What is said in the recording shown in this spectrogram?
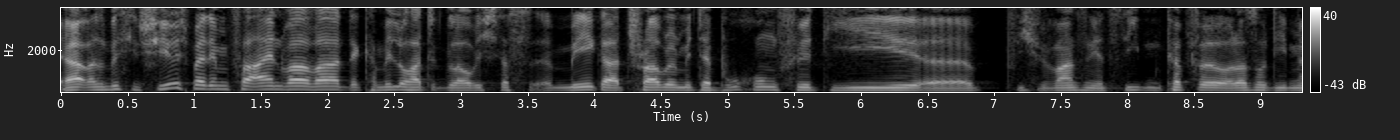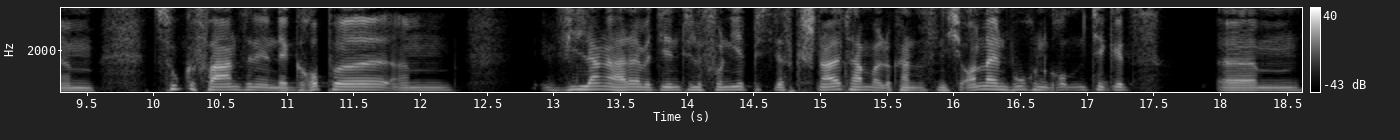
Ja, was ein bisschen schwierig bei dem Verein war, war, der Camillo hatte, glaube ich, das äh, mega Trouble mit der Buchung für die, äh, wie viel waren es denn jetzt, sieben Köpfe oder so, die mit dem Zug gefahren sind in der Gruppe. Ähm, wie lange hat er mit denen telefoniert, bis sie das geschnallt haben, weil du kannst es nicht online buchen, Gruppentickets ähm,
